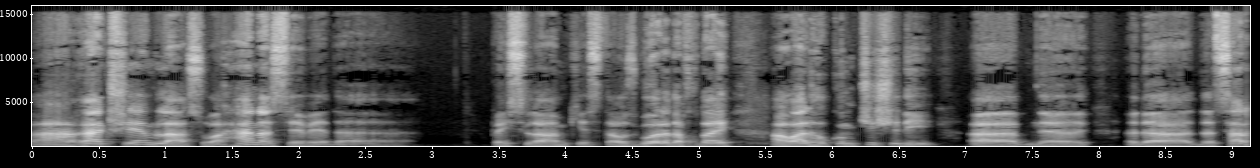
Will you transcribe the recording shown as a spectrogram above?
په هغه کښې هم لاسوهنه سوې ده په اسلام کې سته اوس ګوره د خدای اول حکم چی شي دی د د سر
